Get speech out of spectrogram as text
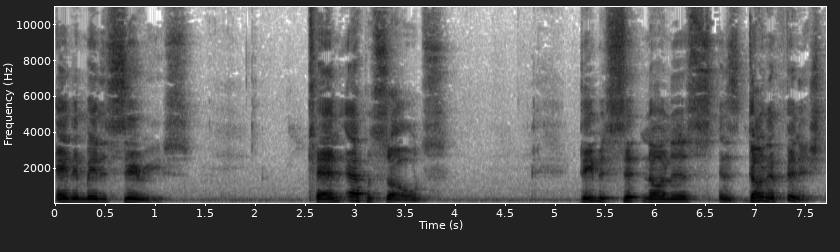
animated series. Ten episodes. They've been sitting on this, it's done and finished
